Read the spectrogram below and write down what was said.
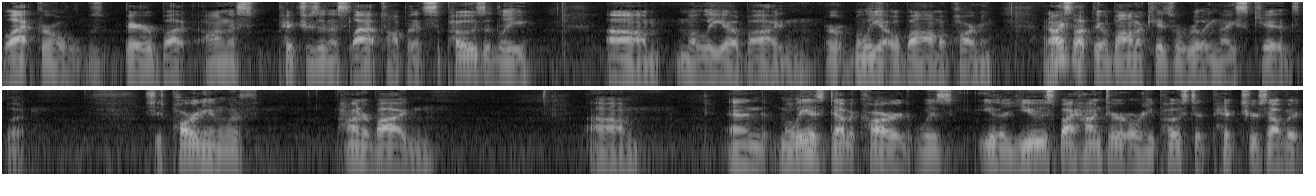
black girl's bare butt on this pictures in this laptop, and it's supposedly um, Malia Biden or Malia Obama. Pardon me. And I always thought the Obama kids were really nice kids, but she's partying with Hunter Biden. Um, and Malia's debit card was either used by Hunter or he posted pictures of it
